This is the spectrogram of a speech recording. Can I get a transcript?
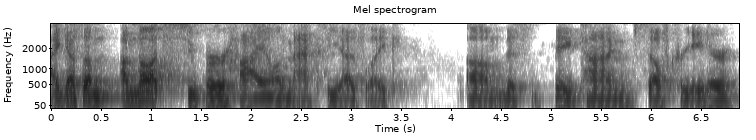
I guess I'm I'm not super high on Maxey as like um, this big time self creator.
